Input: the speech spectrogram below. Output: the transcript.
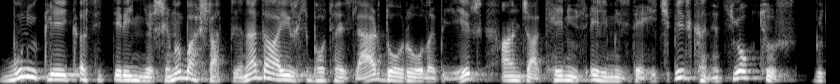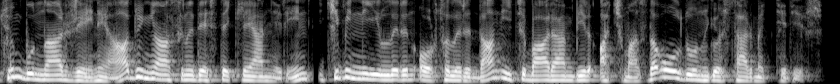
Bu nükleik asitlerin yaşamı başlattığına dair hipotezler doğru olabilir ancak henüz elimizde hiçbir kanıt yoktur. Bütün bunlar RNA dünyasını destekleyenlerin 2000'li yılların ortalarından itibaren bir açmazda olduğunu göstermektedir.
